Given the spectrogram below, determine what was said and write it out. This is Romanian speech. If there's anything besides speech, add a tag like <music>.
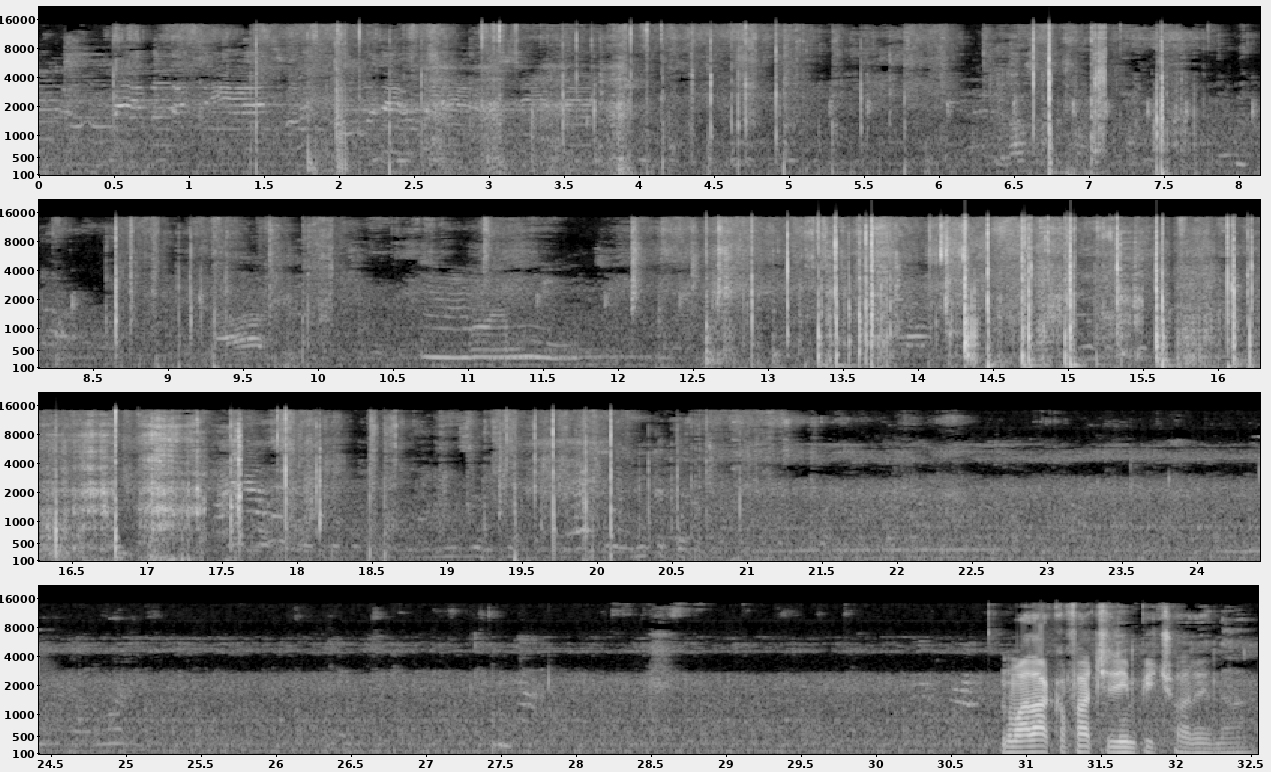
Numai dacă face din picioare, da.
